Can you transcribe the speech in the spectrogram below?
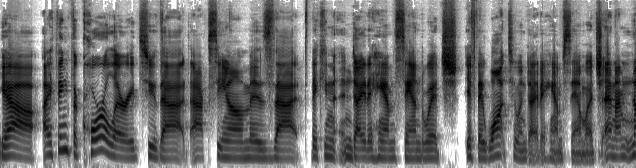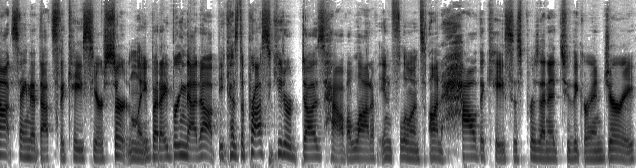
Yeah, I think the corollary to that axiom is that they can indict a ham sandwich if they want to indict a ham sandwich. And I'm not saying that that's the case here, certainly, but I bring that up because the prosecutor does have a lot of influence on how the case is presented to the grand jury.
